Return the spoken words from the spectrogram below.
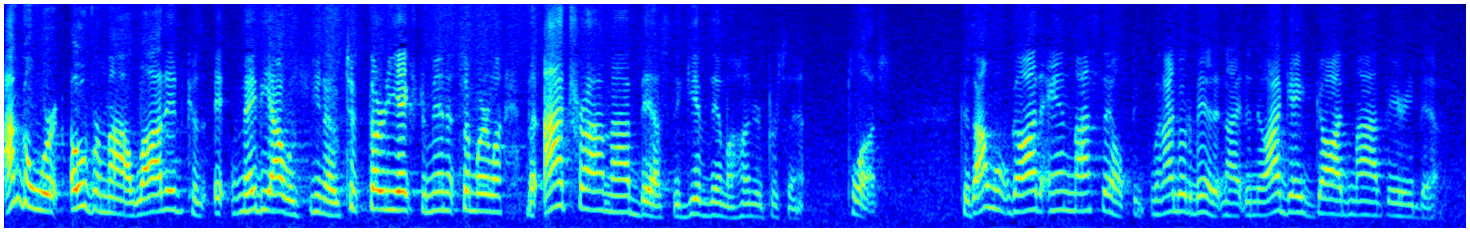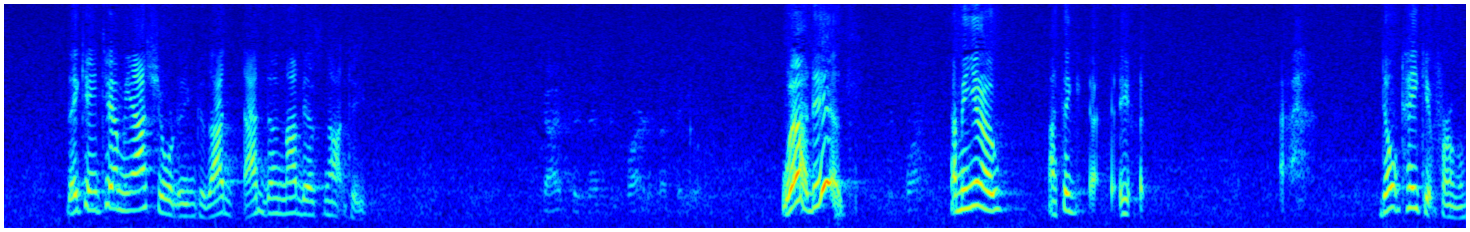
I'm going to work over my allotted because maybe I was, you know, took 30 extra minutes somewhere along, but I try my best to give them 100% plus. Because I want God and myself, to, when I go to bed at night, to know I gave God my very best. They can't tell me I shorted him because I, I've done my best not to. God says that's required of us anyway. Well, it is. I mean, you know, I think, uh, uh, don't take it from them.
